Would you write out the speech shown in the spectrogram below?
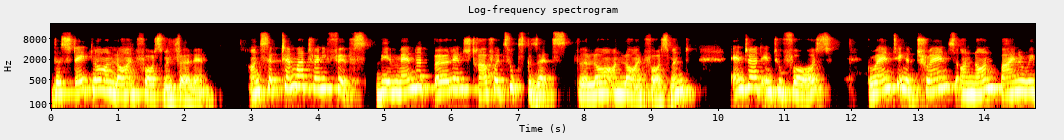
the state law and law enforcement Berlin. On September 25th, the amended Berlin Strafvollzugsgesetz, the law on law enforcement, entered into force, granting a trans or non binary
